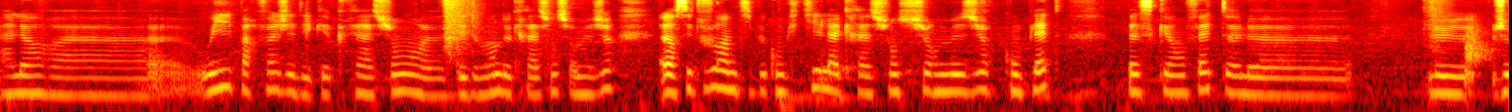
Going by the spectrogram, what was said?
Alors euh, oui, parfois j'ai des créations, euh, des demandes de création sur mesure. Alors c'est toujours un petit peu compliqué la création sur mesure complète parce qu'en fait le, le, je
